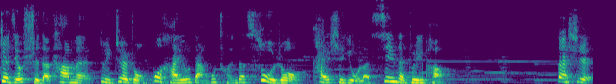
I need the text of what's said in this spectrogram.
这就使得他们对这种不含有胆固醇的素肉开始有了新的追捧。但是，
